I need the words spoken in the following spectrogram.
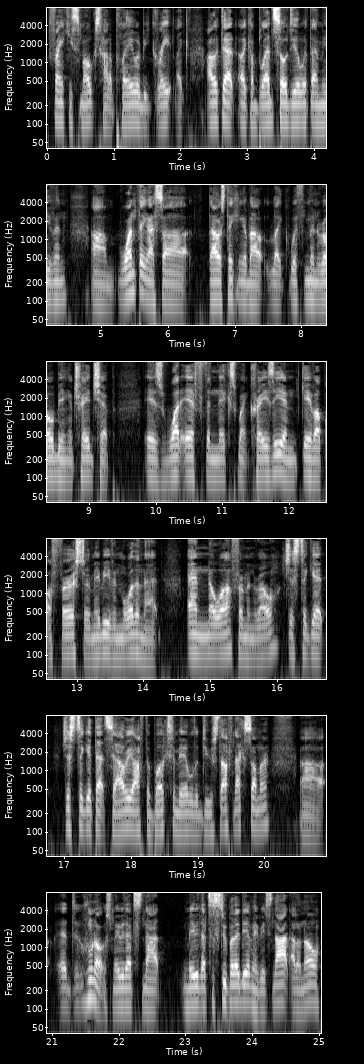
Frankie Smokes how to play would be great. Like I looked at like a Bledsoe deal with them even. Um, one thing I saw that I was thinking about, like with Monroe being a trade chip, is what if the Knicks went crazy and gave up a first or maybe even more than that and Noah for Monroe just to get just to get that salary off the books and be able to do stuff next summer. Uh, it, who knows? Maybe that's not. Maybe that's a stupid idea. Maybe it's not. I don't know.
